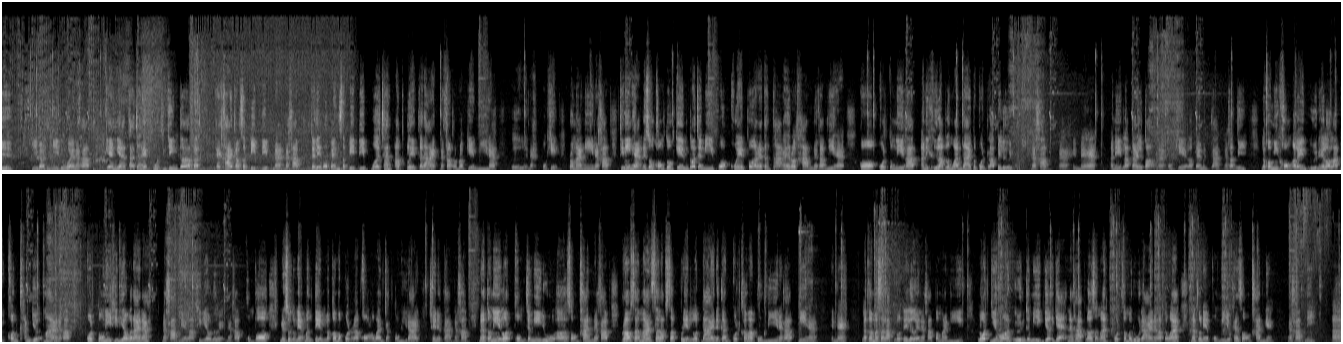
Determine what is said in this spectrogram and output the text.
มีแบบอย่างนี้ด้วยนะครับ เกมเนี้ยถ้าจะให้พูดจริง ๆ ก็แบบคล้ายๆกับ Speed Dip นะนะครับจะเรียกว่าเป็น Speed Dip เวอร์ชันอัปเกรดก็ได้นะครับสำหรับเกมนี้นะ เออนะโอเค ประมาณนี้นะครับ ทีนี้เนี่ยในส่วนของตัวเกมก็จะมีพวกเควสพวกอะไรต่างๆ ให้เราทำนะครับนี่ฮะก็กดตรงนี้ครับ อันนี้คือรับรางวัลได้ก็กดรับไปเลยนะครับอ่าเห็นไหมฮะอันนี้รับได้หรือเปล่าอ่าโอเค รับได้เหมือนกันนะครับนี่ แล้วก็มีของอะไรอื่นๆ ให้เรารับอีกค่อนข้างเยอะมากนะครับ กดตรงนี้ทีเดียวก็ได้นะ นะครับเนี่ยรับทีเดียวเลยนะครับผมพอในส่วนตรงนี้มันเต็มแล้วก็มากดรับของรางวัลจากตรงนี้ได้เช่นเดียวกันนะครับณตอนนี้รถผมจะมีอยู่สองคันนะครับเราสามารถสลับสับเปลี่ยนรถได้โดยการกดเข้ามาปุ่มนี้นะครับนี่ฮะเห็นไหมแล้วก็มาสลับรถได้เลยนะครับ ประมาณนี้รถยี่ห้ออื่นก็มีอีกเยอะแยะนะครับ เราสามารถกดเข้ามาดูได้นะครับ แต่ว่าณตัวนี้ผมมีอยู่แค่สองคันไงนะครับนี่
